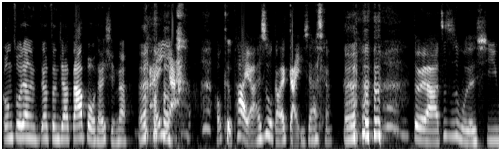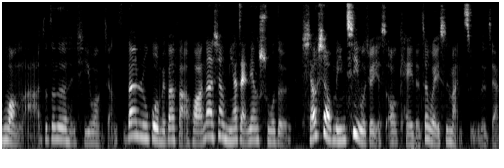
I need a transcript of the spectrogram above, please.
工作量要增加 double 才行啊！哎呀，好可怕呀！还是我赶快改一下这样。对啦，这是我的希望啦，这真的很希望这样子。但如果没办法的话，那像米亚仔那样说的小小名气，我觉得也是 OK 的，这我也是满足的这样。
